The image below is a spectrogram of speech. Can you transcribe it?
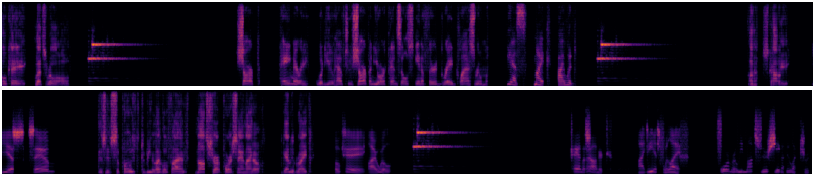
Okay, let's roll. Sharp. Hey Mary, would you have to sharpen your pencils in a third grade classroom? Yes, Mike, I would. Uh, Scotty, Yes, Sam. this is supposed to be level 5, not sharp or Sanyo. Get it right. Okay, I will. Panasonic. Ideas for life. Formerly Matsushita Electric.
